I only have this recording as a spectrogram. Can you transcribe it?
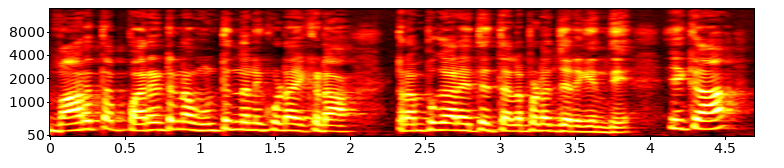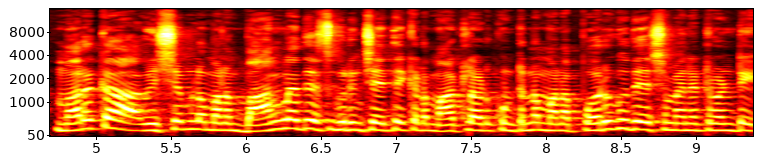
భారత పర్యటన ఉంటుందని కూడా ఇక్కడ ట్రంప్ గారు అయితే తెలపడం జరిగింది. ఇక మరొక విషయంలో మనం బంగ్లాదేశ్ గురించి అయితే ఇక్కడ మాట్లాడుకుంటున్నాం. మన పొరుగు దేశమైనటువంటి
